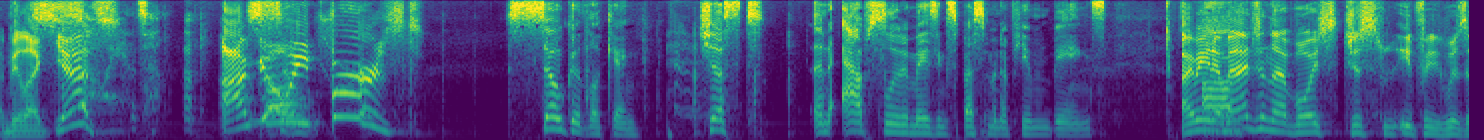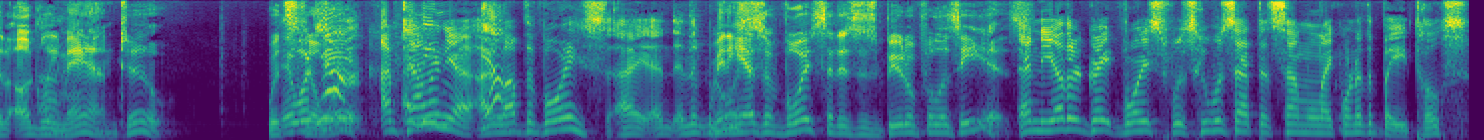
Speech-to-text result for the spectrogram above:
I'd be like, Yes, I'm going first. so good looking. Just an absolute amazing specimen of human beings. I mean, Um, imagine that voice just if he was an ugly man, too. Would It still would work. I'm telling mean, you, I yeah. love the voice. I and, and the, I mean, he has a voice that is as beautiful as he is. And the other great voice was who was that that sounded like one of the Beatles?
